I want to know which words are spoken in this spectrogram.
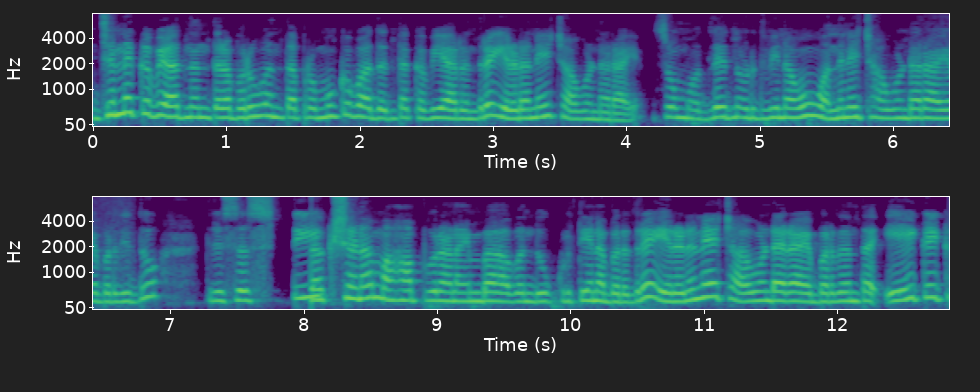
ಜನಕವಿ ಆದ ನಂತರ ಬರುವಂಥ ಪ್ರಮುಖವಾದಂಥ ಕವಿ ಯಾರಂದರೆ ಎರಡನೇ ಚಾವುಂಡರಾಯ ಸೊ ಮೊದಲೇ ನೋಡಿದ್ವಿ ನಾವು, ಒಂದನೇ ಚಾವುಂಡರಾಯ ಬರೆದಿದ್ದು ತ್ರಿಸಷ್ಟಿ ಲಕ್ಷಣ ಮಹಾಪುರಾಣ ಎಂಬ ಒಂದು ಕೃತಿಯನ್ನು ಬರೆದ್ರೆ ಎರಡನೇ ಚಾವುಂಡರಾಯ ಬರೆದಂಥ ಏಕೈಕ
